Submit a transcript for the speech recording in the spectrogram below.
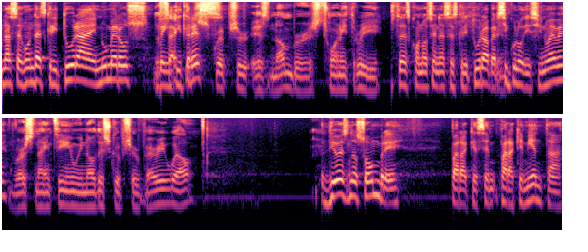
Una segunda escritura en números The second 23. scripture is Numbers 23, Ustedes conocen esa escritura, versículo 19. verse 19. We know the scripture very well. Dios no es hombre para que, se- para que mienta,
